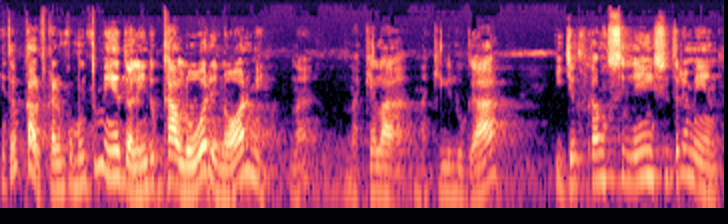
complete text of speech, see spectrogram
Então, cara, ficaram com muito medo, além do calor enorme na, naquela, naquele lugar, e tinha que ficar um silêncio tremendo.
